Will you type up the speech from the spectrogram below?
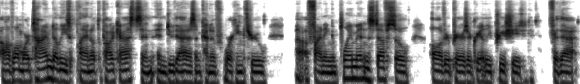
I'll have a lot more time to at least plan out the podcasts and, and do that as I'm kind of working through uh, finding employment and stuff. So all of your prayers are greatly appreciated for that.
